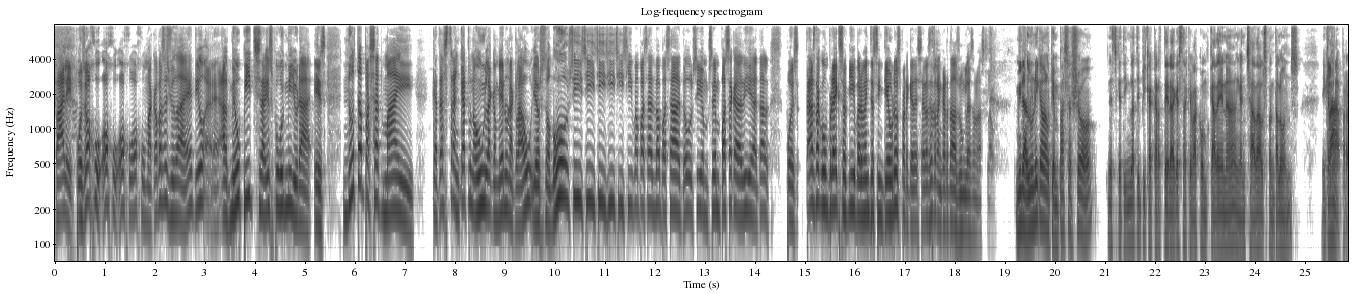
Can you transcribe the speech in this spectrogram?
Vale, pues ojo, ojo, ojo, ojo, m'acabes d'ajudar, eh, tio? Eh, El meu pitch s'hagués pogut millorar. És, no t'ha passat mai que t'has trencat una ungla canviant una clau? Llavors som, oh, sí, sí, sí, sí, sí, sí, m'ha passat, m'ha passat, oh, sí, em, em passa cada dia, tal. pues t'has de comprar Exo aquí per menys de 5 euros perquè deixaràs de trencar-te les ungles amb les claus. Mira, l'únic amb el que em passa això és que tinc la típica cartera aquesta que va com cadena enganxada als pantalons. I clar, per,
